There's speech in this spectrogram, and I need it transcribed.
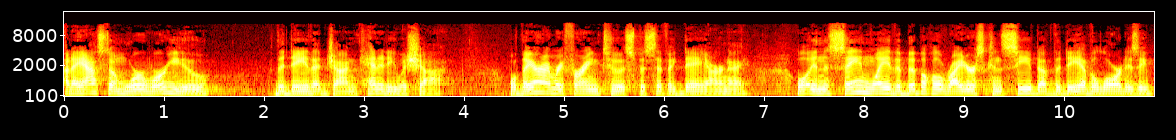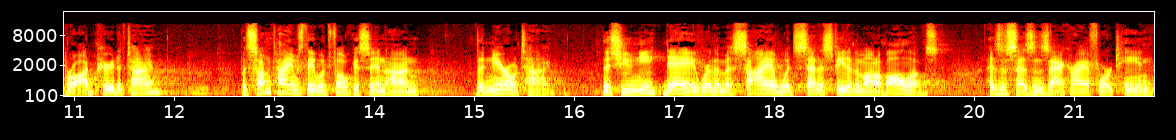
and I asked him, Where were you the day that John Kennedy was shot? Well, there I'm referring to a specific day, aren't I? Well, in the same way, the biblical writers conceived of the day of the Lord as a broad period of time, but sometimes they would focus in on the narrow time, this unique day where the Messiah would set his feet on the Mount of Olives, as it says in Zechariah 14,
